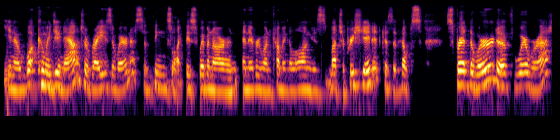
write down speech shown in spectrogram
you know, what can we do now to raise awareness and things like this webinar and, and everyone coming along is much appreciated because it helps spread the word of where we're at.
